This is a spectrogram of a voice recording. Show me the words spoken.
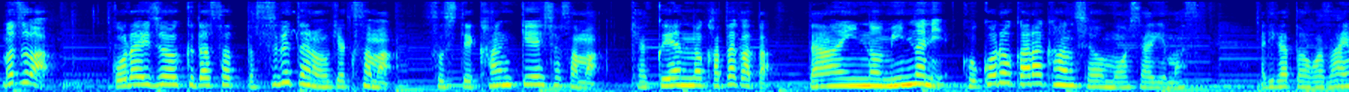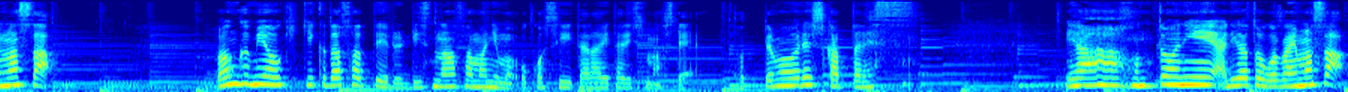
まずは、ご来場くださったすべてのお客様、そして関係者様、客演の方々、団員のみんなに心から感謝を申し上げます。ありがとうございました。番組をお聞きくださっているリスナー様にもお越しいただいたりしまして、とっても嬉しかったです。いやー、本当にありがとうございました。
